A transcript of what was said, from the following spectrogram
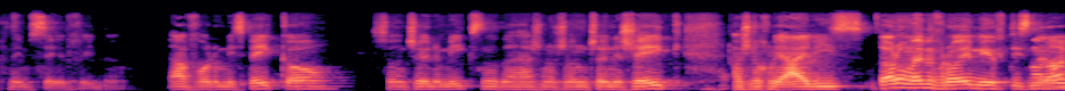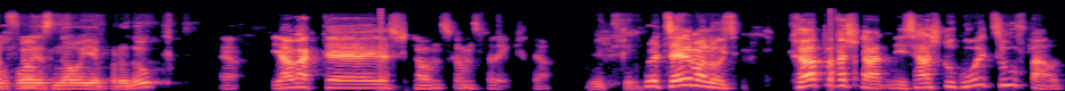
ich nehme sehr viel. Ja. Auch vor dem ins Bett gehen, so einen schönen Mix noch, dann hast du noch schon einen schönen Shake, hast noch ein bisschen Eiweiß. Darum eben freue ich mich auf, dein auf euer neues Produkt. Ja, wegen der, das ist ganz, ganz verrückt. Ja. Wirklich. Du erzähl mal, Luis, Körperverständnis, hast du gut aufgebaut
